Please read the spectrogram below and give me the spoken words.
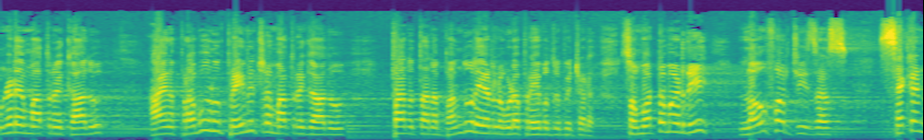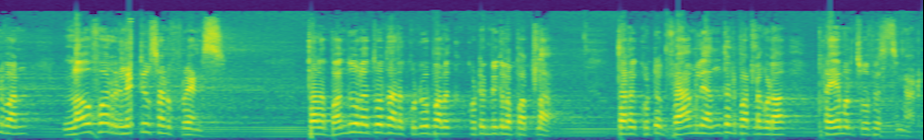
ఉండడం మాత్రమే కాదు ఆయన ప్రభువును ప్రేమించడం మాత్రమే కాదు తను తన బంధువుల ఏడలో కూడా ప్రేమ చూపించాడు. సో మొట్టమొదటిది love for Jesus. Second one love for relatives and friends. తన బంధువులతో తన కుటుంబాల కుటుంబీకుల పట్ల తన కుటుంబ ఫ్యామిలీ అంతటి పట్ల కూడా ప్రేమను చూపిస్తున్నాడు.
